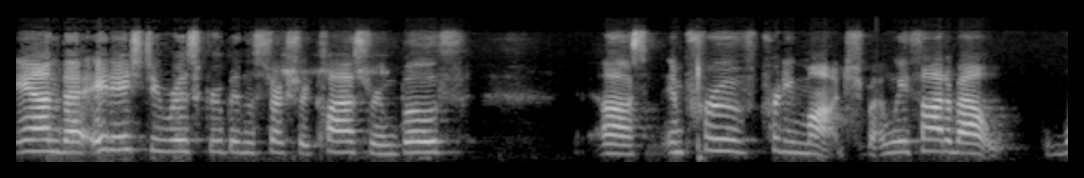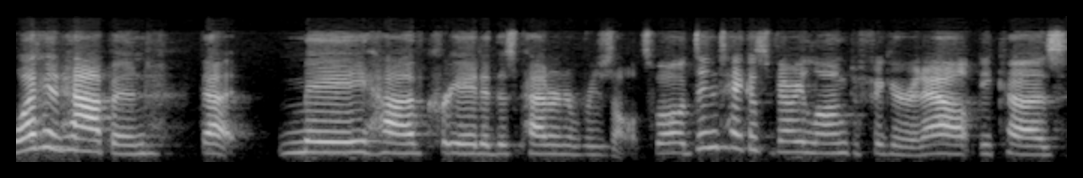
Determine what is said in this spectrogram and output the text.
and the ADHD risk group in the structured classroom both uh, improved pretty much. But we thought about what had happened that may have created this pattern of results. Well, it didn't take us very long to figure it out because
